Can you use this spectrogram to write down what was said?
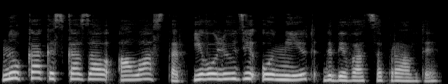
Но, как и сказал Аластер, его люди умеют добиваться правды.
